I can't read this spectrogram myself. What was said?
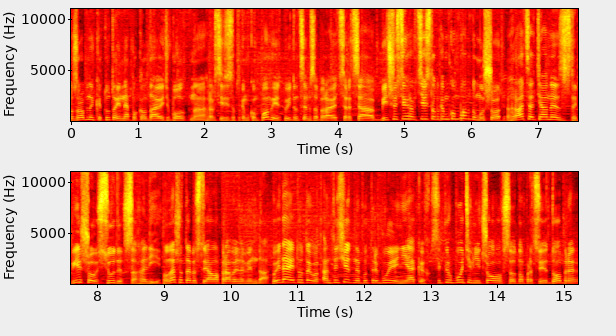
розробники тут і не покладають болт на гравців зі слабким компом, і відповідно цим забирають серця більшості гравців зі слабким компом, тому що гра ця тяне здебільшого всюди взагалі. Головне, що в тебе стояла правильна вінда. По ідеї, тут от античит не потребує ніяких секюрботів, нічого, все одно працює добре.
